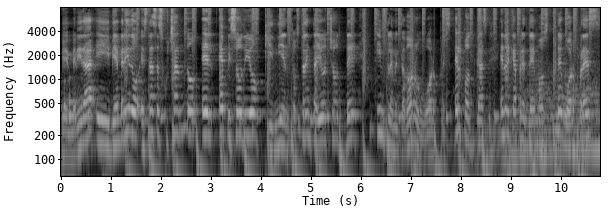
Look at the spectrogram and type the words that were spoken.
Bienvenida y bienvenido. Estás escuchando el episodio 538 de Implementador WordPress, el podcast en el que aprendemos de WordPress,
